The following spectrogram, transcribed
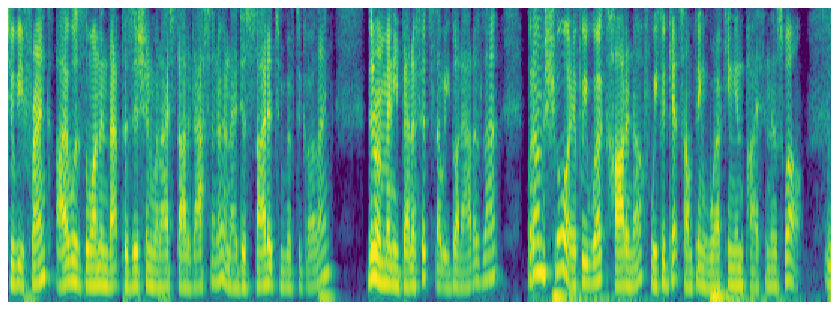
to be frank, I was the one in that position when I started Asana and I decided to move to Golang. There are many benefits that we got out of that, but I'm sure if we worked hard enough, we could get something working in Python as well. Um,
